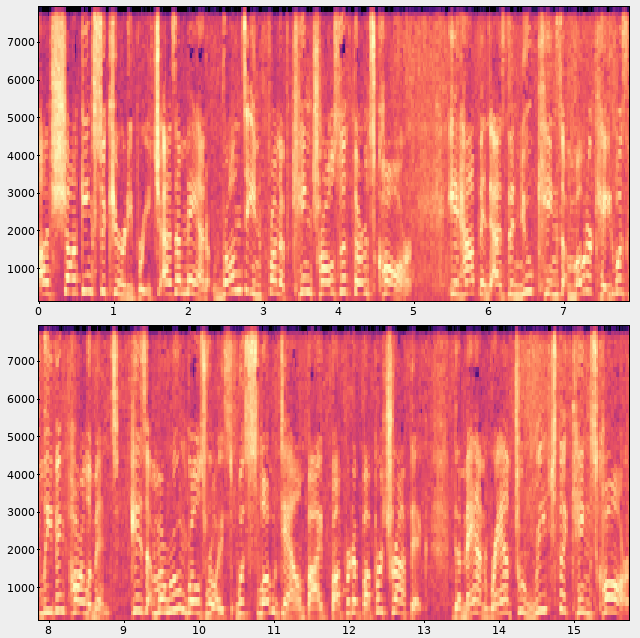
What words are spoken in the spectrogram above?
A shocking security breach as a man runs in front of King Charles III's car. It happened as the new king's motorcade was leaving Parliament. His maroon Rolls Royce was slowed down by bumper to bumper traffic. The man ran to reach the king's car.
